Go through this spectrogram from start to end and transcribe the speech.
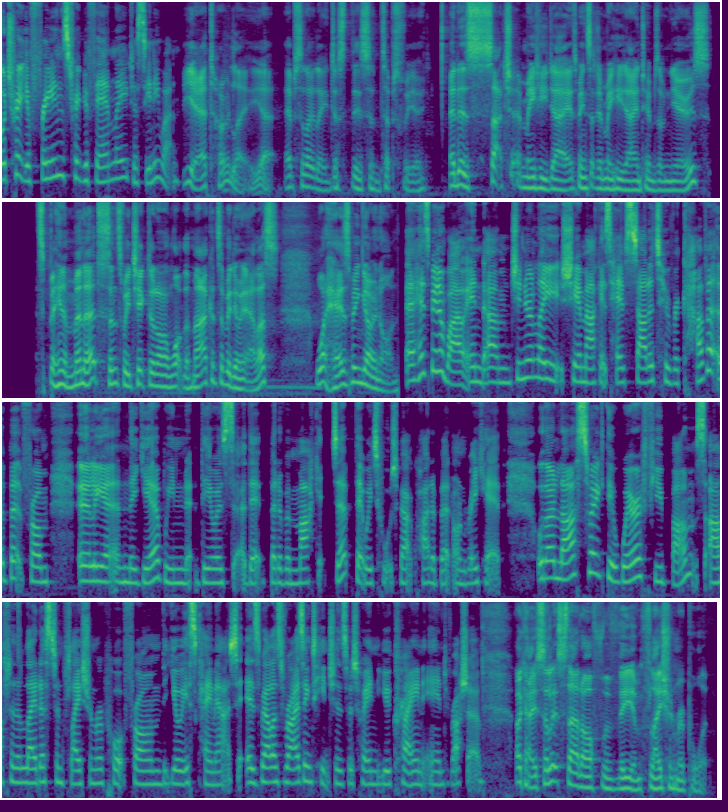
Or treat your friends, treat your family, just anyone. Yeah, totally. Yeah, absolutely. Just there's some tips for you. It is such a meaty day. It's been such a meaty day in terms of news. It's been a minute since we checked in on what the markets have been doing, Alice. What has been going on? It has been a while, and um, generally, share markets have started to recover a bit from earlier in the year when there was that bit of a market dip that we talked about quite a bit on recap. Although last week there were a few bumps after the latest inflation report from the US came out, as well as rising tensions between Ukraine and Russia. Okay, so let's start off with the inflation report.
